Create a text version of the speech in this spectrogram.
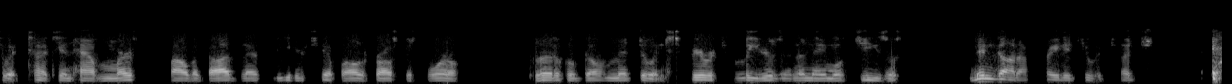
you would touch and have mercy, Father God. Bless leadership all across this world, political, governmental, and spiritual leaders in the name of Jesus. Then, God, I pray that you would touch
